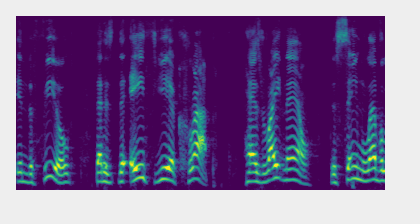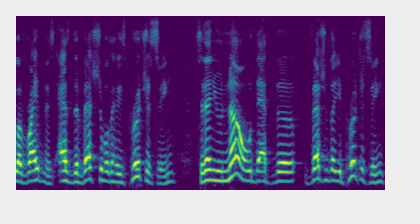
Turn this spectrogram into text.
in the field that is the eighth year crop has right now the same level of ripeness as the vegetables that he's purchasing, so then you know that the vegetable that you're purchasing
